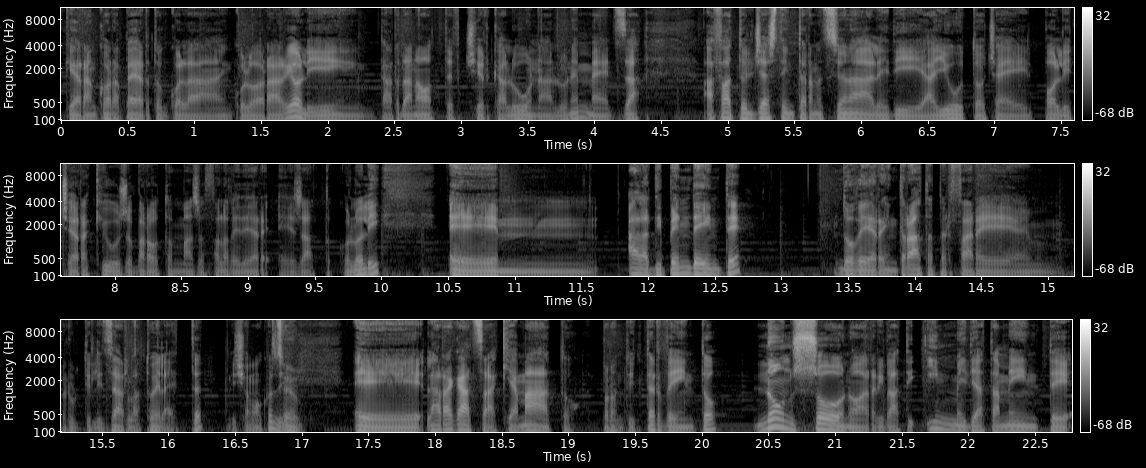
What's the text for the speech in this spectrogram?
che era ancora aperto in, quella- in quell'orario lì in tarda notte circa l'una l'una e mezza ha fatto il gesto internazionale di aiuto cioè il pollice era chiuso Bravo Tommaso fallo vedere esatto quello lì ehm, alla dipendente dove era entrata per, fare, per utilizzare la toilette diciamo così Sì. e la ragazza ha chiamato pronto intervento. Non sono arrivati immediatamente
